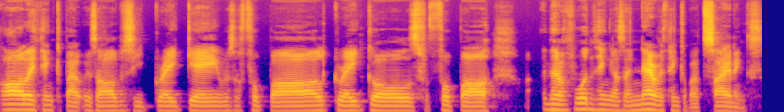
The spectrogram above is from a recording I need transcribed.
all I think about is obviously great games of football, great goals for football. And then one thing is I never think about signings.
